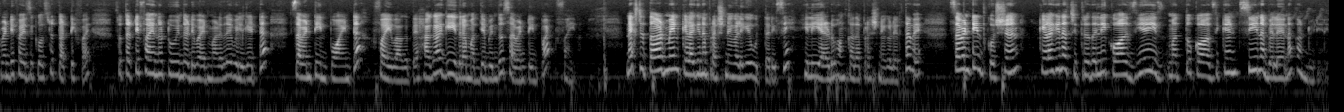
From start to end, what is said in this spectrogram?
twenty five equals to thirty five so thirty ಫೈವ್ನ ಟೂ ಇಂದ ಡಿವೈಡ್ ಮಾಡಿದ್ರೆ will get seventeen point five ಆಗುತ್ತೆ. ಹಾಗಾಗಿ ಇದರ ಮಧ್ಯಬಿಂದು seventeen point five next third main ಕೆಳಗಿನ ಪ್ರಶ್ನೆಗಳಿಗೆ ಉತ್ತರಿಸಿ. ಇಲ್ಲಿ ಎರಡು ಅಂಕದ ಪ್ರಶ್ನೆಗಳಿರ್ತವೆ. ಸೆವೆಂಟೀನ್ತ್ ಕ್ವಶನ್ ಕೆಳಗಿನ ಚಿತ್ರದಲ್ಲಿ ಕಾಸ್ ಎ ಮತ್ತು ಕಾಸಿಕೆಂಟ್ ಸಿ ನ ಬೆಲೆಯನ್ನು ಕಂಡುಹಿಡಿಯಿರಿ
